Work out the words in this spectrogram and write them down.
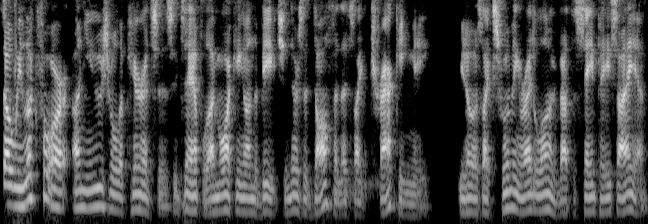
So we look for unusual appearances. Example, I'm walking on the beach and there's a dolphin that's like tracking me. You know, it's like swimming right along about the same pace I am.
